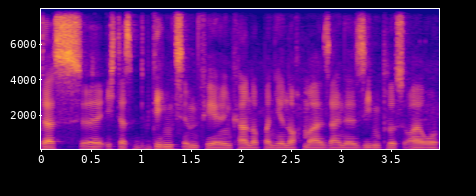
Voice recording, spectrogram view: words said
dass äh, ich das bedingt empfehlen kann, ob man hier nochmal seine 7 plus Euro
